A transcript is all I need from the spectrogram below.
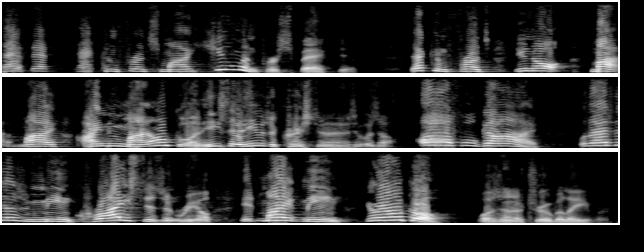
that, that, that confronts my human perspective. That confronts, you know, my, my, I knew my uncle, and he said he was a Christian, and it was an awful guy. Well, that doesn't mean Christ isn't real. It might mean your uncle wasn't a true believer.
